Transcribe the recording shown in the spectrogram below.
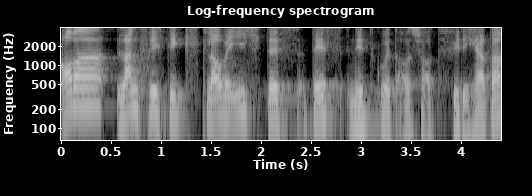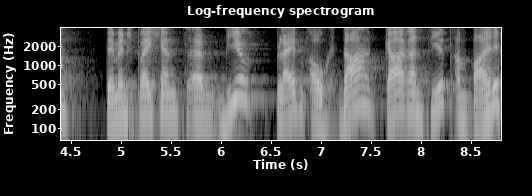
Aber langfristig glaube ich, dass das nicht gut ausschaut für die Hertha. Dementsprechend, äh, wir bleiben auch da garantiert am Ball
